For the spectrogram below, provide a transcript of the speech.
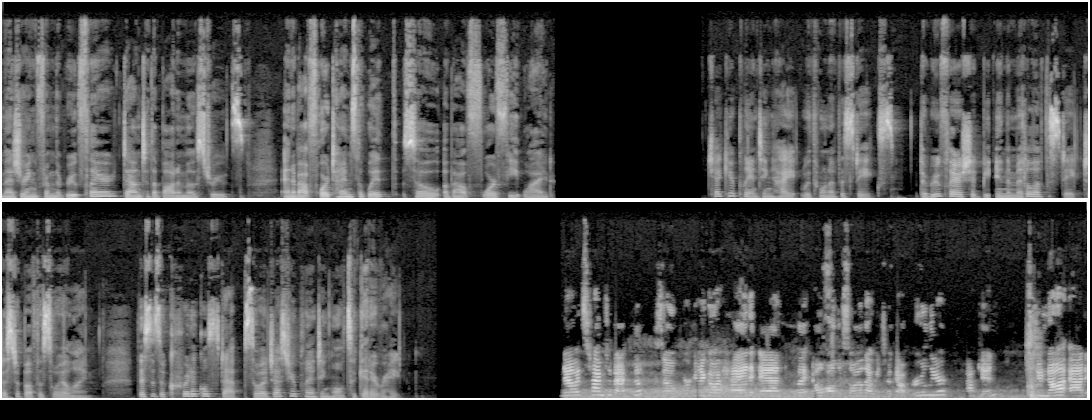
measuring from the root flare down to the bottommost roots, and about four times the width, so about four feet wide. Check your planting height with one of the stakes. The root flare should be in the middle of the stake just above the soil line. This is a critical step, so adjust your planting hole to get it right. Now it's time to back them. so we're going to go ahead and put out all the soil that we took out earlier back in. Do not add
